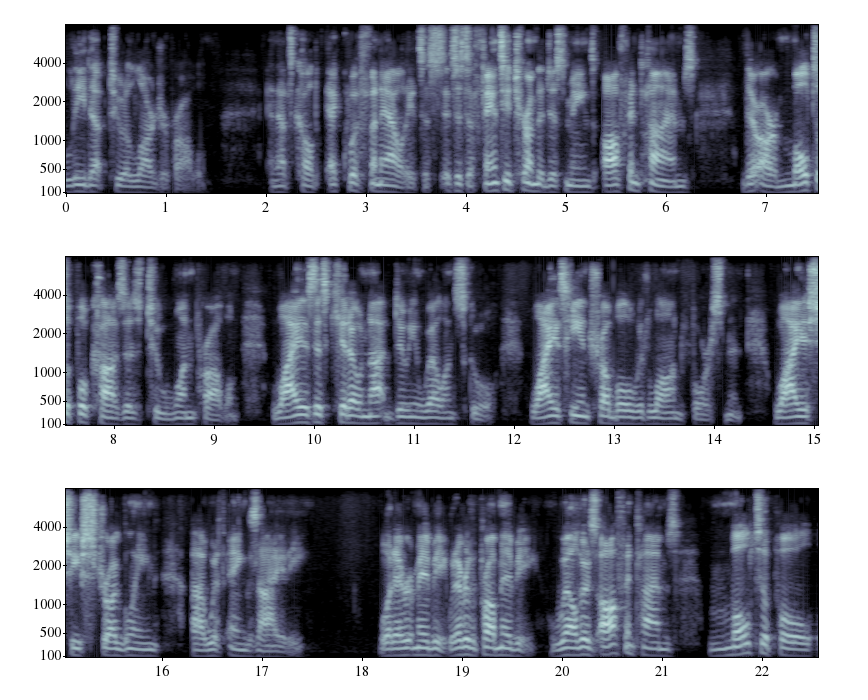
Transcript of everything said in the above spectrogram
lead up to a larger problem. And that's called equifinality. It's, a, it's just a fancy term that just means oftentimes there are multiple causes to one problem. Why is this kiddo not doing well in school? Why is he in trouble with law enforcement? Why is she struggling uh, with anxiety? Whatever it may be, whatever the problem may be. Well, there's oftentimes multiple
